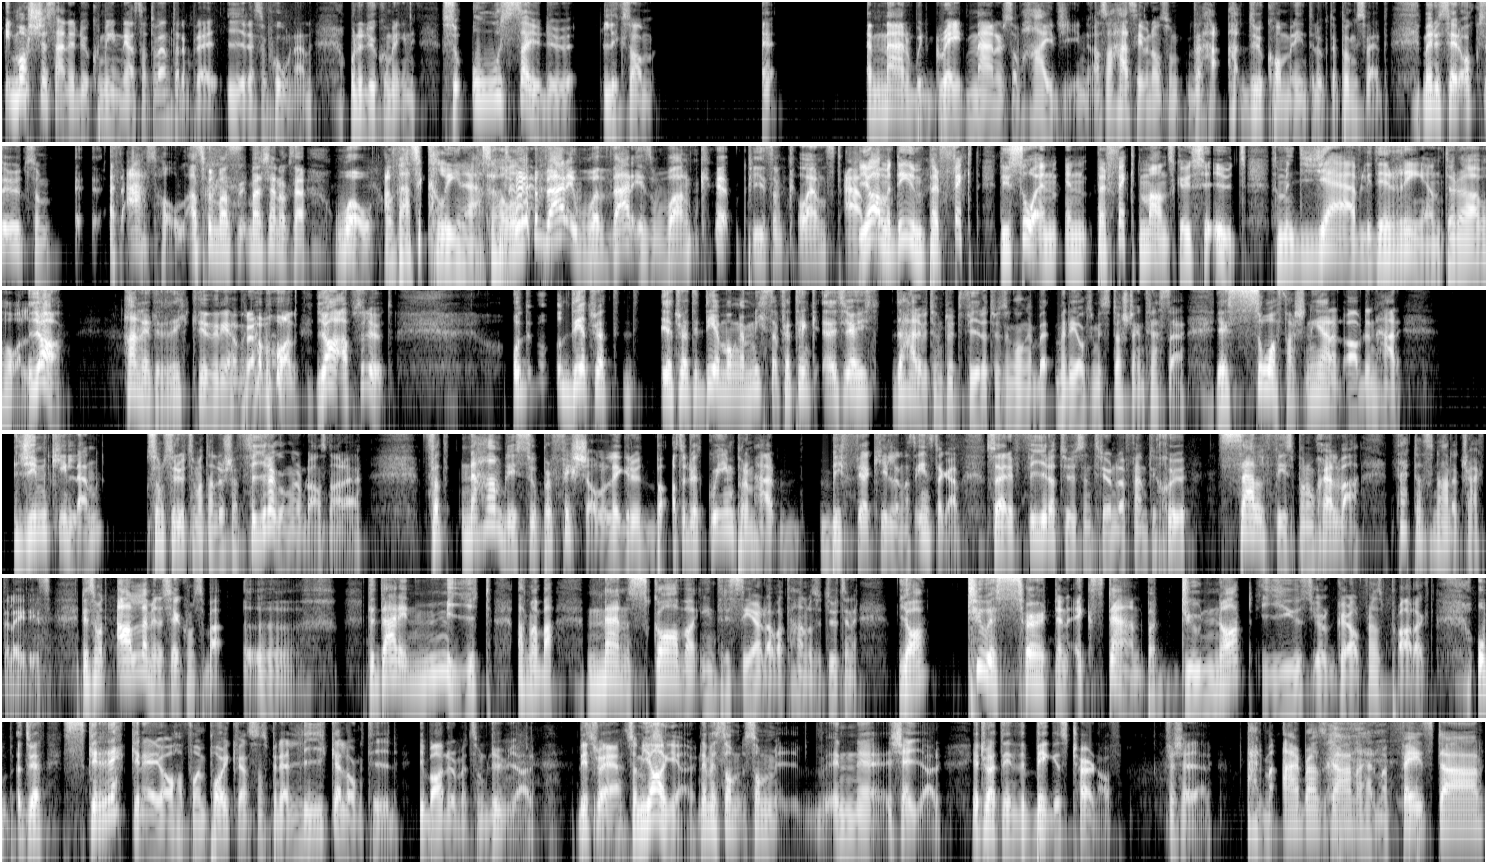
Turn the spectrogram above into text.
I morse sen när du kom in när jag satt och väntade på dig i receptionen och när du kommer in så osar ju du liksom a man with great manners of hygiene. Alltså här ser vi någon som, här, du kommer inte lukta pungsvett. Men du ser också ut som ett asshole. Alltså man, man känner också såhär, wow. Well, that's a clean asshole. that, is, well, that is one piece of cleansed asshole. Ja, men det är ju en perfekt, det är ju så en, en perfekt man ska ju se ut, som en jävligt rent rövhål. Ja! Han är ett riktigt ren rövhål. Ja, absolut. Och, och det tror jag att jag tror att det är det många missar, för jag tänker, alltså jag, det här har vi tömt ut 4000 gånger, men det är också mitt största intresse. Jag är så fascinerad av den här gymkillen som ser ut som att han duschar fyra gånger om dagen snarare. För att när han blir superficial och lägger ut, alltså du vet gå in på de här biffiga killarnas instagram så är det 4357 selfies på dem själva. That does not attract the ladies. Det är som att alla mina tjejkompisar bara "Ugh." Det där är en myt att man bara, män ska vara intresserade av att han har sitt utseende. Ja, to a certain extent but do not use your girlfriend's product. Och du vet, skräcken är ju att få en pojkvän som spenderar lika lång tid i badrummet som du gör. Det tror jag är Som jag gör. Nej men som, som en eh, tjej gör. Jag tror att det är the biggest turn-off för tjejer. I had my eyebrows done, I had my face done.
